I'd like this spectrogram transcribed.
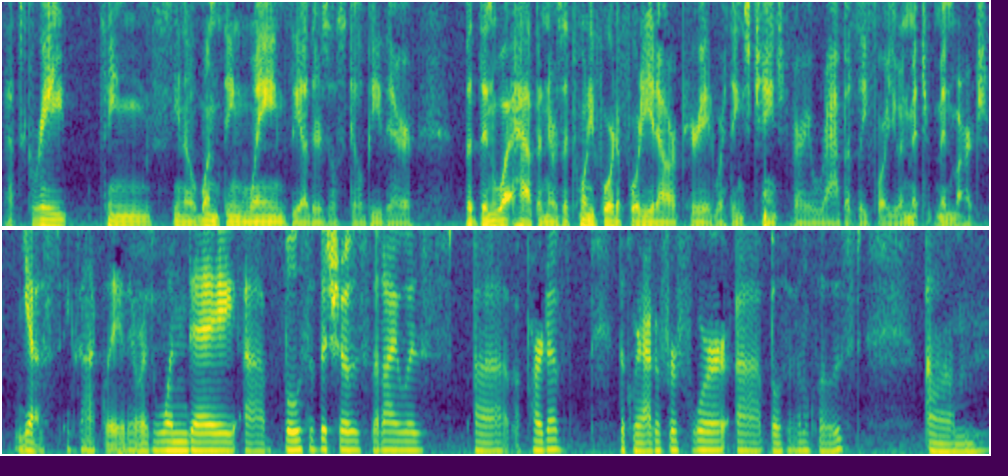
That's great. Things, you know, one thing wanes, the others will still be there. But then what happened? There was a 24 to 48 hour period where things changed very rapidly for you in mid March. Yes, exactly. There was one day, uh, both of the shows that I was uh, a part of, the choreographer for, uh, both of them closed. Um,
